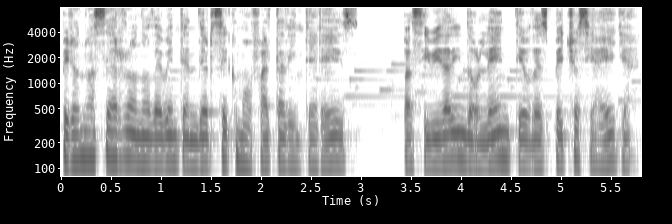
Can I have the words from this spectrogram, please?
Pero no hacerlo no debe entenderse como falta de interés, pasividad indolente o despecho hacia ella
